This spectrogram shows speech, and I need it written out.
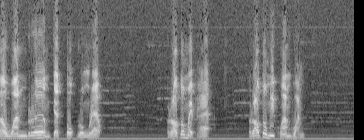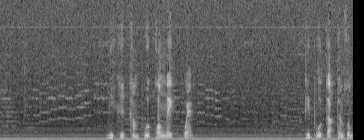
ตะวันเริ่มจะตกลงแล้ว เราต้องไม่แพ้ เราต้องมีความหวัง นี่คือคำพูดของในแกวนที่พูดกับท่านสม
